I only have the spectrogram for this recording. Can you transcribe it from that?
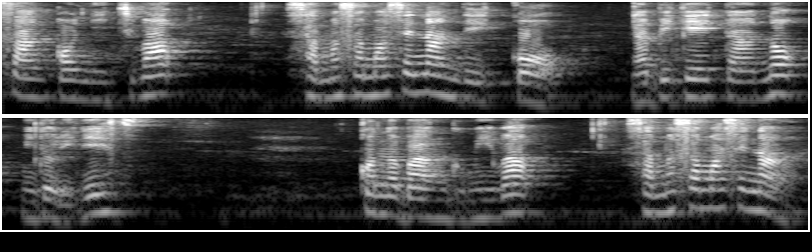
さんこんにちは。さまさませなんでいこう。ナビゲーターのみどりです。この番組は、さまさませなん、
